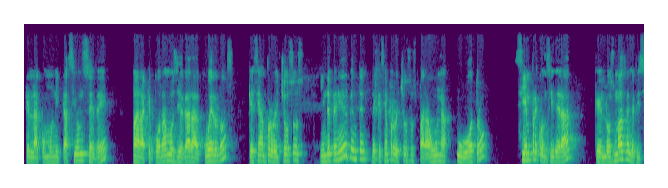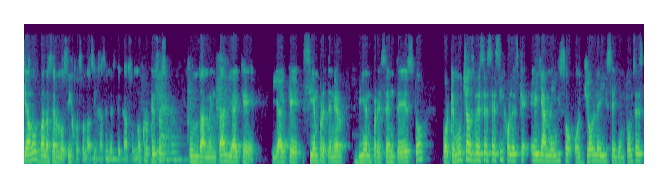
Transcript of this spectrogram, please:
que la comunicación se dé para que podamos llegar a acuerdos que sean provechosos, independientemente de que sean provechosos para una u otro, siempre considerar que los más beneficiados van a ser los hijos o las hijas en este caso, ¿no? Creo que eso es fundamental y hay que, y hay que siempre tener bien presente esto porque muchas veces es, híjole, es que ella me hizo o yo le hice y entonces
